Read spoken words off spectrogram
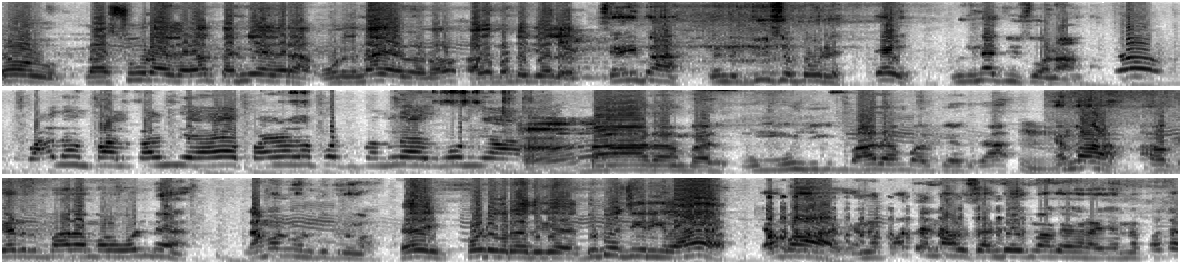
யோ நான் சூடாகிறேன் தண்ணியாகிறேன். உனக்கு என்ன வேணும்? அதை மட்டும் கேளு. சரிப்பா ரெண்டு ஜூஸ் போடு. ஏய் உனக்கு என்ன ஜூஸ் வேணாம்? ஓ, பாதாம் பால் கலந்து பழம்லாம் போட்டுப்பாங்களே அது பாதாம் பால். உன் மூஞ்சிக்கு பாதாம் பால் கேக்குதா? ஏம்பா அவ கேட்டது பாதாம் பால் ஒண்ணு. லெமன் ஒண்ணு கொடுத்துருவான் ஏய் போட்டு வரதுக்கு துட்டு வச்சுக்கிறீங்களா? ஏம்பா என்ன பார்த்தா நான் சந்தேகமா கேக்குறேன் என்ன பார்த்தா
